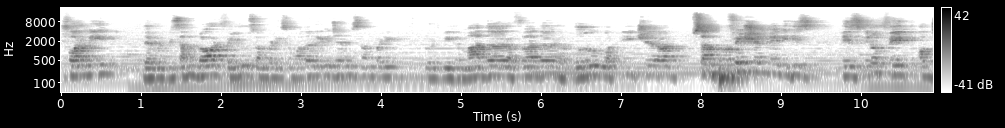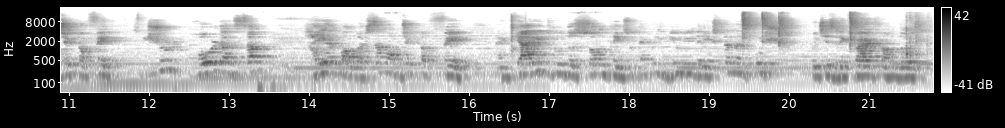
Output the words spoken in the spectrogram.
for me there will be some God, for you somebody, some other religion, somebody would be a mother, a father, a guru, a teacher, or some profession, maybe his his you know faith, object of faith. So we should hold on some higher power, some object of faith and carry through those same things. So that will give you the external push which is required from those.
